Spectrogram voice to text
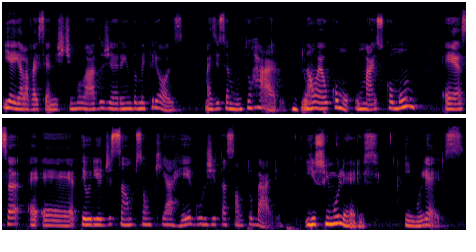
E aí ela vai sendo estimulada, gera endometriose. Mas isso é muito raro, Muito não é o comum. O mais comum é essa é, é, teoria de Sampson, que é a regurgitação tubária Isso em mulheres. em mulheres.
